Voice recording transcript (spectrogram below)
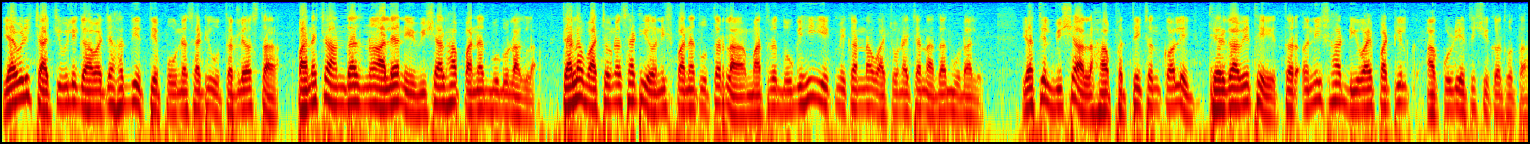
यावेळी चाचिवली गावाच्या हद्दीत ते पोहण्यासाठी उतरले असता पाण्याचा अंदाज न आल्याने विशाल हा पाण्यात बुडू लागला. त्याला वाचवण्यासाठी अनिश पाण्यात उतरला मात्र दोघेही एकमेकांना वाचवण्याच्या नादात बुडाले. यातील विशाल हा फत्तेचंद कॉलेज थेरगाव येथे तर अनिश हा डी वाय पाटील आकुर्डी येथे शिकत होता.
